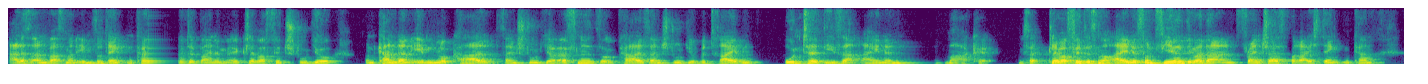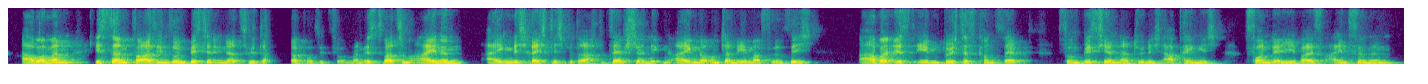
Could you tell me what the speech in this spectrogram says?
alles an, was man eben so denken könnte bei einem äh, Clever Fit Studio und kann dann eben lokal sein Studio öffnen, lokal sein Studio betreiben unter dieser einen Marke. Wie gesagt, Cleverfit ist nur eine von vielen, die man da im Franchise-Bereich denken kann, aber man ist dann quasi so ein bisschen in der Twitter-Position. Man ist zwar zum einen eigentlich rechtlich betrachtet selbstständig, ein eigener Unternehmer für sich, aber ist eben durch das Konzept so ein bisschen natürlich abhängig von der jeweils einzelnen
